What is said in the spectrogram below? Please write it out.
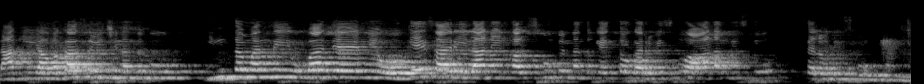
నాకు ఈ అవకాశం ఇచ్చినందుకు ఇంతమంది ఉపాధ్యాయుల్ని ఒకేసారి ఇలా నేను కలుసుకుంటున్నందుకు ఎంతో గర్విస్తూ ఆనందిస్తూ సెలవు తీసుకుంటున్నాను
